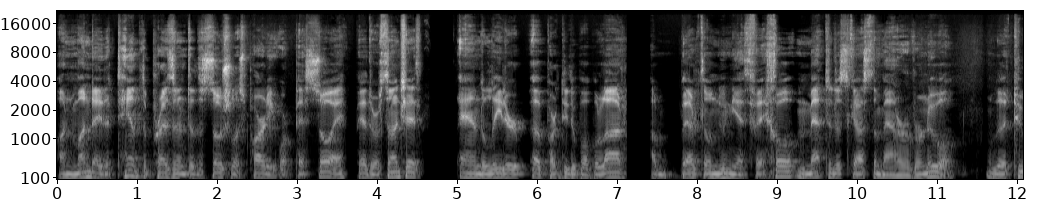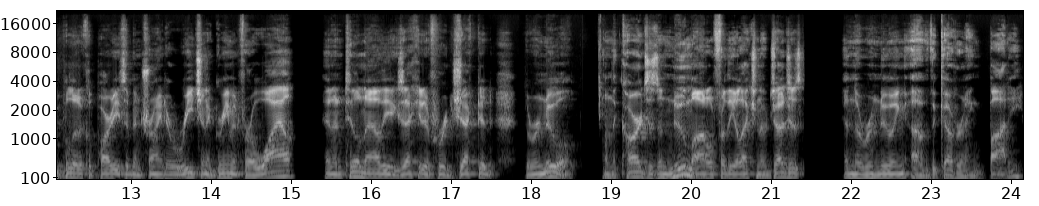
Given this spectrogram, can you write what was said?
On Monday, the 10th, the president of the Socialist Party, or PSOE, Pedro Sanchez, and the leader of Partido Popular, Alberto Núñez Feijóo, met to discuss the matter of renewal. The two political parties have been trying to reach an agreement for a while, and until now, the executive rejected the renewal. On the cards is a new model for the election of judges and the renewing of the governing body.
